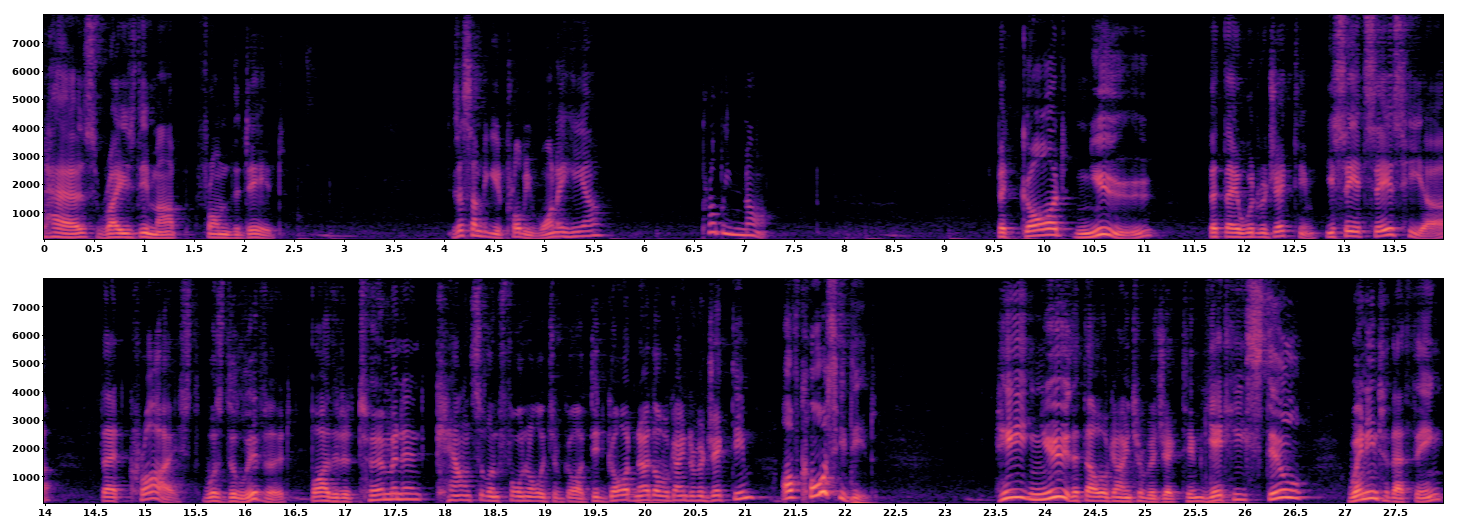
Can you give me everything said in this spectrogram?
has raised him up from the dead. Is that something you'd probably want to hear? Probably not. But God knew that they would reject him. You see, it says here that Christ was delivered by the determinate counsel and foreknowledge of God. Did God know they were going to reject him? Of course he did. He knew that they were going to reject him, yet he still went into that thing.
